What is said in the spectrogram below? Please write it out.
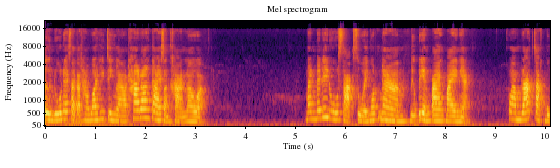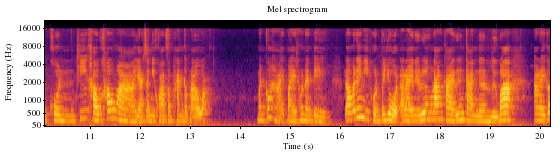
ตื่นรู้ในสัจธรรมว่าที่จริงแล้ว ถ้าร่างกายสังขารเราอะมันไม่ได้ดูสะสวยงดงาม หรือเปลี่ยนแปลงไปเนี่ย ความรักจากบุคคลที่เขาเข้ามาอยากจะมีความสัมพันธ์กับเราอะมันก็หายไปเท่านั้นเอง เราไม่ได้มีผลประโยชน์อะไรในเรื่องร่างกายเรื่องการเงิน หรือว่าอะไรก็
